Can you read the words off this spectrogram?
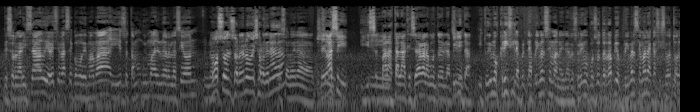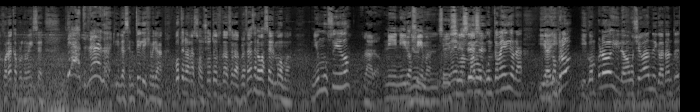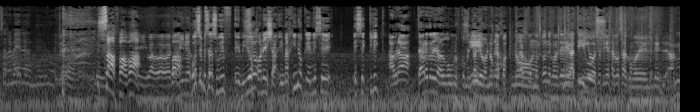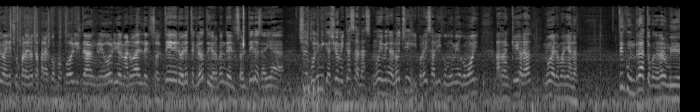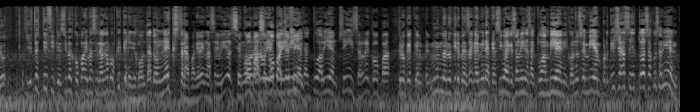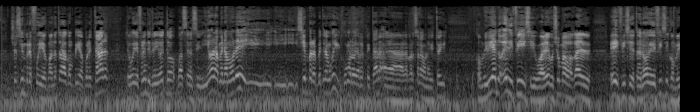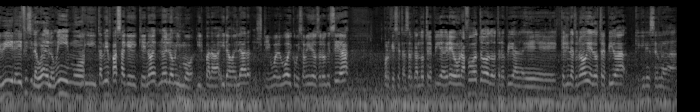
desorganizado y a veces me hace como de mamá y eso está muy mal en una relación. ¿no? ¿Vos sos desordenado, ella ordenada? desordenada. Llegás Sí. y, y se Y- para hasta la que se haga la montaña la Sí. pilita. Y tuvimos crisis la, la primera semana y la resolvimos por suerte rápido. Primera semana casi se va todo el joraca porque me dice, "Teatro, nada". Y la senté y le dije, mira, vos tenés razón, yo tengo que tratar de hacerla, pero esta vez no va a ser el MoMA, ni un museo, Claro. ni, ni Hiroshima. Ni- sí, ¿Entendés? sí, Va- sí, vamos a un punto medio. una- y, ¿Y ahí- compró? Y compró y la vamos llevando y cada tanto esa remera. Zafa, va. Sí, va, va, va, camina. Vos empezás a subir eh, videos Yo- con ella. Imagino que en ese ese clic habrá te habrá traído algunos comentarios Sí, no, trajo, copa- no trajo un montón de comentarios negativos. Yo tenía esta cosa como del, del- A mí me habían hecho un par de notas para Cosmopolitan, Gregorio, el manual del soltero, el este que lo otro, y de repente el soltero se había. Yo de polémica llego a mi casa a las 9 y media de la noche y por ahí salí como un video como hoy, arranqué a las 9 de la mañana. Tengo un rato para grabar un video. Y está Steffi que encima es copada y me hace la gama. ¿Qué querés? ¿Que contrato un extra para que venga a hacer el video? Se Tengo copa, una se copa, que Steffi. que actúa bien. Sí, se recopa. Creo que, que el el mundo no quiere pensar que hay minas que encima de que son lindas actúan bien y conducen bien. Porque ella hace todas esas cosas bien. Yo siempre fui de cuando estaba con piba por estar. Te voy de frente y te digo esto va a ser así. Y ahora me enamoré y, y- y- y siempre respeté a la mujer. ¿Y cómo no voy a respetar a la, a la persona con la que estoy conviviendo? Es difícil igual, ¿eh? yo me hago acá el... Es difícil estar novio, es difícil convivir, es difícil laburar de lo mismo. Y también pasa que, que no, es- no es lo mismo ir para ir a bailar, que igual voy con mis amigos o lo que sea, porque se te acercan dos, tres pibas, agrego una foto, dos, tres pibas, eh, qué linda tu novia, y dos, tres pibas que quieren ser la...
